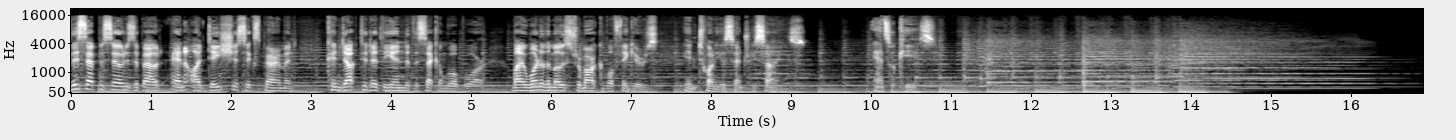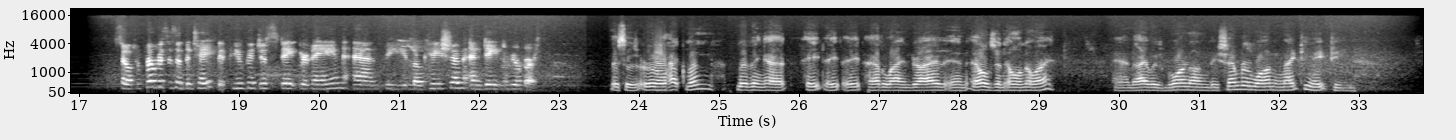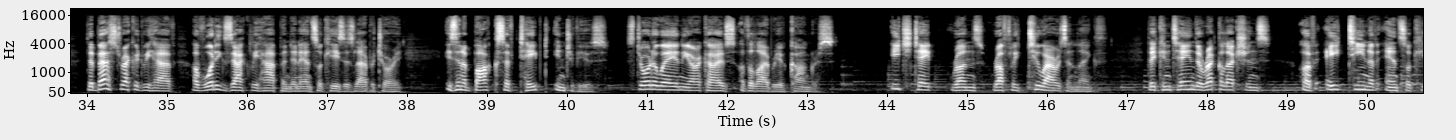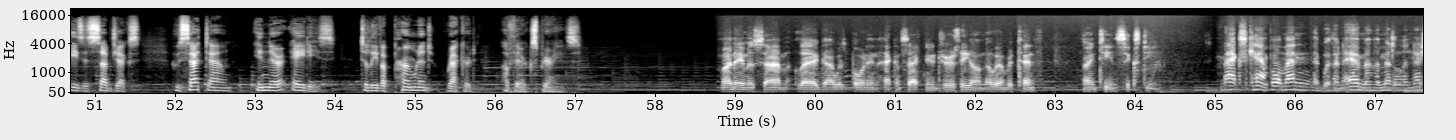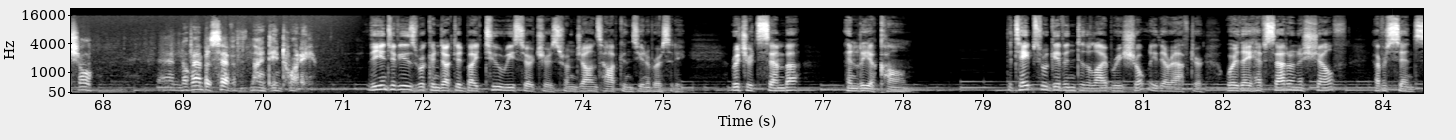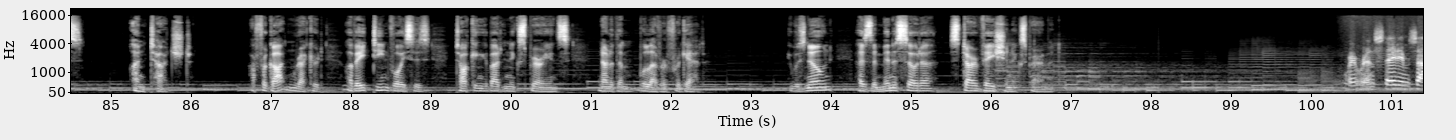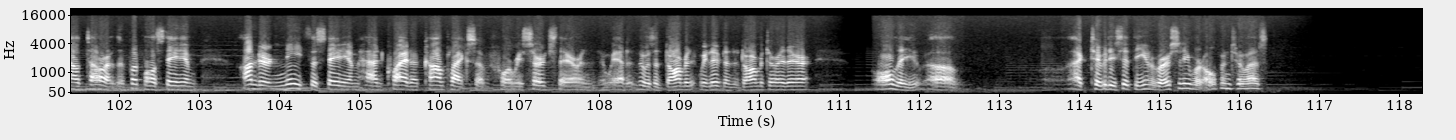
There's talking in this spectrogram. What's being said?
This episode is about an audacious experiment conducted at the end of the Second World War by one of the most remarkable figures in 20th century science, Ancel Keys. So, for purposes of the tape, if you could just state your name and the location and date of your birth. This is Earl Heckman, living at 888 Adeline Drive in Elgin, Illinois and I was born on December 1, 1918. The best record we have of what exactly happened in Ancel Keys' laboratory is in a box of taped interviews stored away in the archives of the Library of Congress. Each tape runs roughly two hours in length. They contain the recollections of 18 of Ancel Keys' subjects who sat down in their 80s to leave a permanent record of their experience. My name is Sam Legg. I was born in Hackensack, New Jersey on November 10th, 1916. Max Kampelman with an M in the middle initial, and November 7th, 1920. The interviews were conducted by two researchers from Johns Hopkins University, Richard Semba and Leah Kalm. The tapes were given to the library shortly thereafter, where they have sat on a shelf ever since, untouched a forgotten record of 18 voices talking about an experience none of them will ever forget. It was known as the Minnesota Starvation Experiment. We were in Stadium South Tower, the football stadium. Underneath the stadium had quite a complex of, for research there, and we had a, there was a dormitory. We lived in a dormitory there. All the uh, activities at the university were open to us.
